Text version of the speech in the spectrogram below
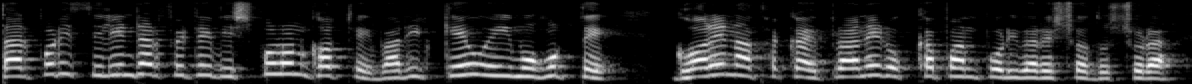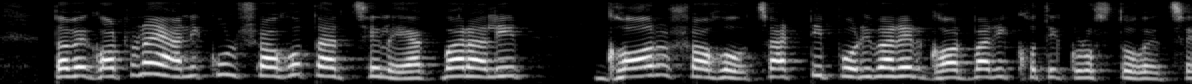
তারপরে সিলিন্ডার ফেটে বিস্ফোরণ ঘটে। বাড়ির কেউ এই মুহূর্তে ঘরে না থাকায় প্রাণে রক্ষা পান পরিবারের সদস্যরা। তবে ঘটনায় আনিকুল সহ তার ছেলে আকবর আলীর ঘর সহ চারটি পরিবারের ঘরবাড়ি ক্ষতিগ্রস্ত হয়েছে।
